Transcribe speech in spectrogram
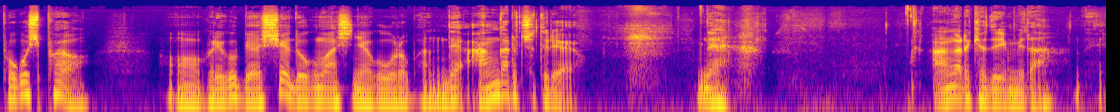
보고 싶어요. 어 그리고 몇 시에 녹음하시냐고 물어봤는데 안 가르쳐 드려요. 네. 안 가르쳐 드립니다. 네.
